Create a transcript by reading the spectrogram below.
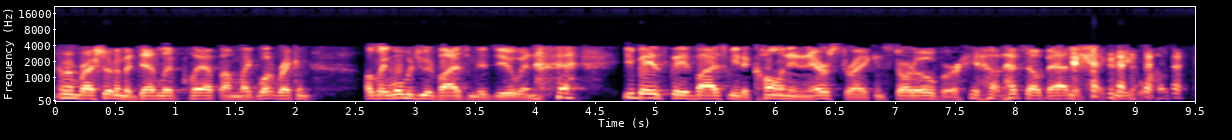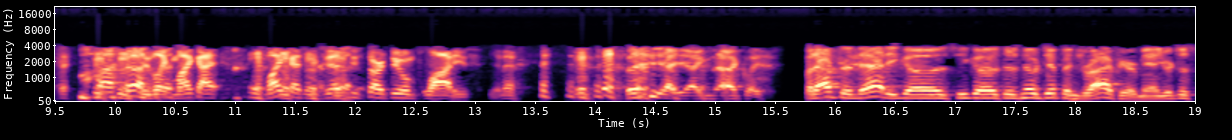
I remember I showed him a deadlift clip. I'm like, what recommend? I was like, what would you advise me to do? And he basically advised me to call in an airstrike and start over. You know, that's how bad the technique was. He's like, Mike, I, Mike, I suggest you start doing Pilates. You know. yeah, yeah, exactly. But after that, he goes, he goes, there's no dip and drive here, man. You're just,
